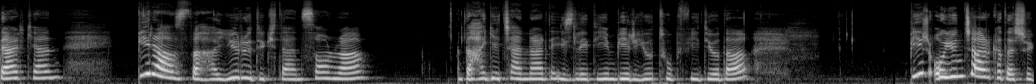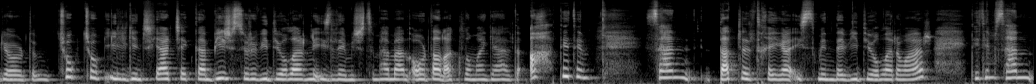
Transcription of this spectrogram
Derken biraz daha yürüdükten sonra daha geçenlerde izlediğim bir YouTube videoda bir oyuncu arkadaşı gördüm. Çok çok ilginç gerçekten bir sürü videolarını izlemiştim. Hemen oradan aklıma geldi. Ah dedim sen Dattelträger isminde videoları var. Dedim sen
